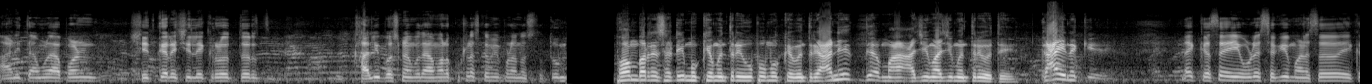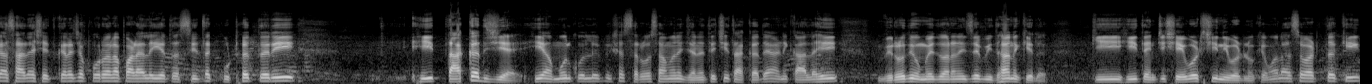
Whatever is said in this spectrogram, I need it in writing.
आणि त्यामुळे आपण शेतकऱ्याची लेकरं तर खाली बसण्यामध्ये आम्हाला कुठलाच कमीपणा नसतो. तुम फॉर्म भरण्यासाठी मुख्यमंत्री उपमुख्यमंत्री द- मा- आजी माजी मंत्री होते. काय नक्की? नाही कसं आहे एवढे सगळी माणसं एका साध्या शेतकऱ्याच्या पोराला पाडायला येत असतील तर कुठंतरी ही ताकद जी आहे ही अमोल कोल्हेपेक्षा सर्वसामान्य जनतेची ताकद आहे आणि कालही विरोधी उमेदवारांनी जे विधान केलं की ही त्यांची शेवटची निवडणूक आहे. मला असं वाटतं की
